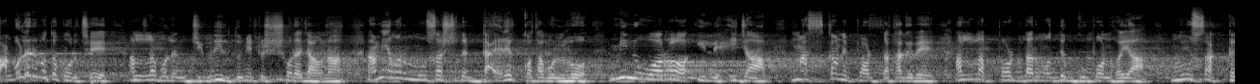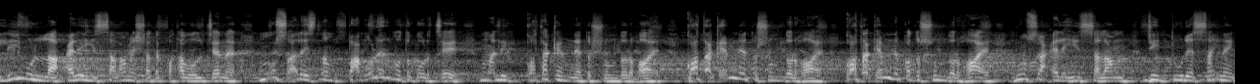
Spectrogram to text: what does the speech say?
পাগলের মতো করছে। আল্লাহ বলেন, জিবরিল, তুমি একটু সরে যাও না। আমি আমার মুসার সাথে ডাইরেক্ট কথা বলব। মিন ওয়ার ইল হিজাব, মাঝখানে পর্দা থাকবে। আল্লাহ পর্দার মধ্যে গোপন হইয়া মুসা কলিমুল্লাহ আলাইহিস সালামের সাথে কথা বলছেন। মুসা আলাইহিস সালাম পাগলের মতো করছে। মালিক, কথা কেমনে এত সুন্দর হয়? কথা কেমনে এত সুন্দর হয়? কথা কেমনে কত সুন্দর হয়? মুসা আলাইহিস সালাম যে তুরে সাইনাই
